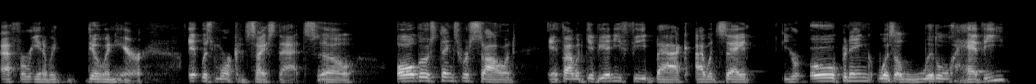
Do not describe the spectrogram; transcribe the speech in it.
f are we doing here? It was more concise that. So all those things were solid. If i would give you any feedback i would say your opening was a little heavy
